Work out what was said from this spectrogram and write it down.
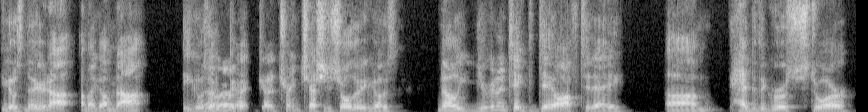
He goes, "No, you're not." I'm like, "I'm not." He goes, "I got, got to train chest and shoulder." He goes, "No, you're going to take the day off today. Um, head to the grocery store.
